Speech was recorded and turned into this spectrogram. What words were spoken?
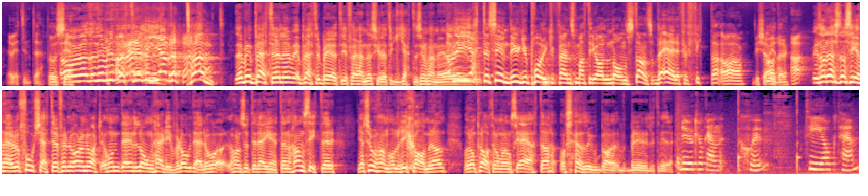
Jag vet inte, får se. Ja, men vänta, det blir Ja, men vad är det för bättre. jävla tönt? Det blir bättre, eller bättre blir det för hennes skull. Jag tycker jättesynd om henne. Ja, men det är jättesynd, det är ju inget pojkfansmaterial någonstans. Vad är det för fitta? Ja, ja vi kör vidare. Ja, Vi tar nästa scen här och då fortsätter för nu har de ju varit, hon, det är en lång helgvlogg där, då har de suttit i lägenheten. Han sitter, jag tror han håller i kameran och de pratar om vad de ska äta och sen så bara blir det lite vidare. Nu är klockan sju. Theo har åkt hem.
